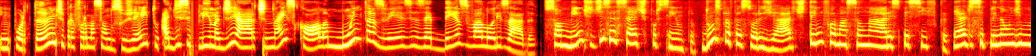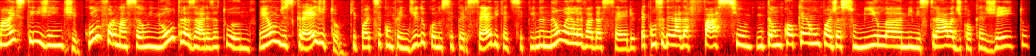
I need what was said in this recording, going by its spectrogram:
importante para a formação do sujeito, a disciplina de arte na escola muitas vezes é desvalorizada. Somente 17% dos professores de arte têm formação na área específica. É a disciplina onde mais tem gente com formação em outras áreas atuando. É um descrédito que pode ser compreendido quando se percebe que a disciplina não é levada a sério, é considerada fácil, então qualquer um pode assumi-la, ministrá-la de qualquer jeito.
